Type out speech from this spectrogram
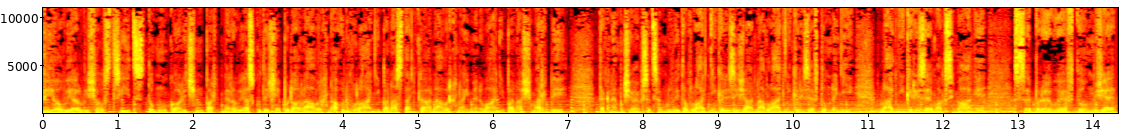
vyhověl, vyšel vstříc tomu koaličnímu partnerovi a skutečně podal návrh na odvolání pana Staňka, návrh na jmenování pana Šmardy, tak nemůžeme přece mluvit o vládní krizi. Žádná vládní krize v tom není. Vládní krize maximálně se projevuje v tom, že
